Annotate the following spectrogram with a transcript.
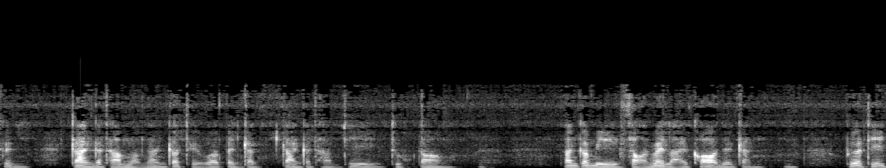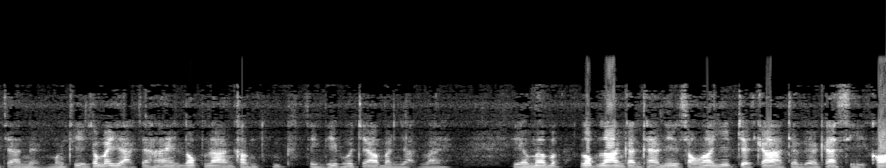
ขึ้น การกระทำเหล่านั้นก็ถือว่าเป็นการการกระทำที่ถูกต้อง ท่านก็มีสอนไว้หลายข้อด้วยกัน เพื่อที่จะหนึ่งบางทีก็ไม่อยากจะให้ลบล้างคำสิ่งที่พระเจ้าบัญญัติไว้ เดี๋ยวมาลบล้างกันแทนที่สองร้อยิบเจ็ดก็อาจจะเหลือแค่สี่ข้อ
